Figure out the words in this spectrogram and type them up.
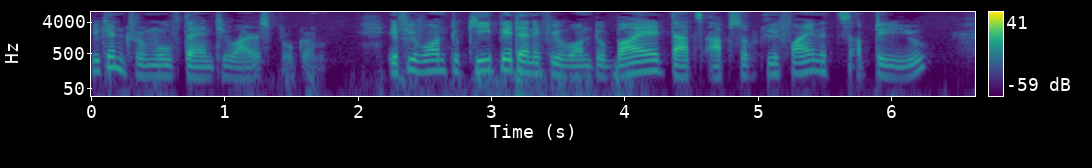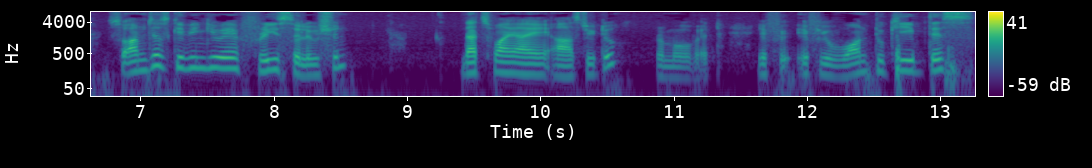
you can remove the antivirus program. If you want to keep it and if you want to buy it, that's absolutely fine. It's up to you. So I'm just giving you a free solution. That's why I asked you to remove it. If, if you want to keep this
